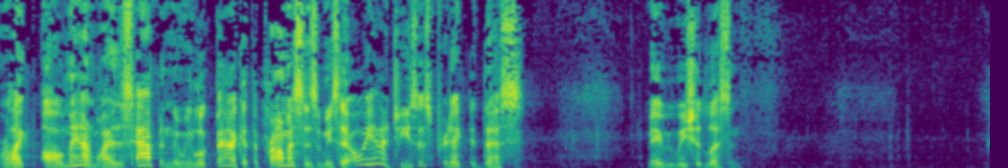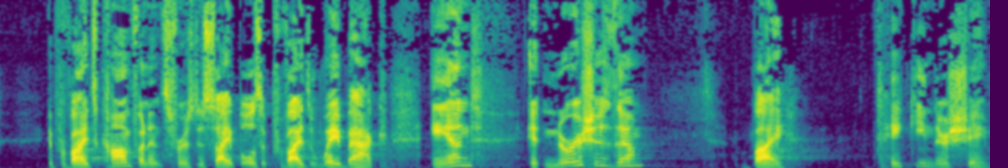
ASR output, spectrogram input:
We're like, oh man, why did this happen? Then we look back at the promises and we say, oh yeah, Jesus predicted this. Maybe we should listen. It provides confidence for his disciples, it provides a way back, and it nourishes them by taking their shame.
